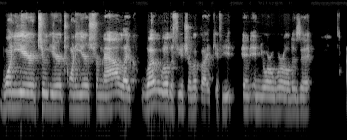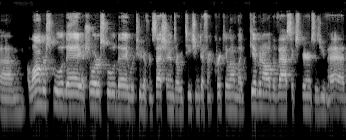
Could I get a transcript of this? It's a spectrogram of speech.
one year, two year, 20 years from now, like what will the future look like if you in, in your world? Is it um, a longer school day, a shorter school day with two different sessions? Are we teaching different curriculum? Like given all the vast experiences you've had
